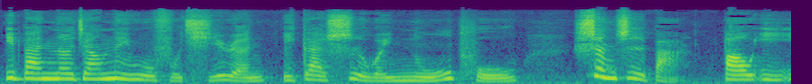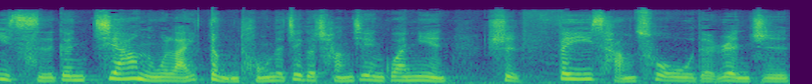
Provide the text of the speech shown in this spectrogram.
一般呢，将内务府旗人一概视为奴仆，甚至把包衣一词跟家奴来等同的这个常见观念，是非常错误的认知。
